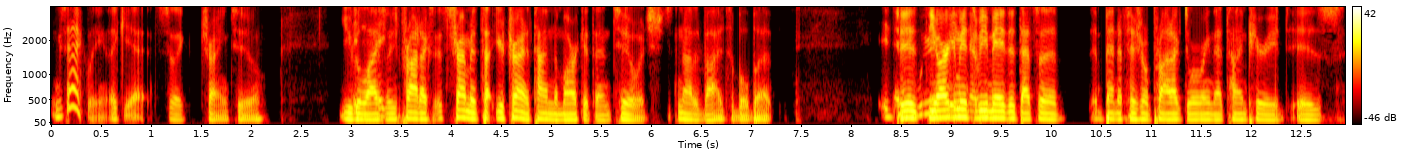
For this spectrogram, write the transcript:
exactly like yeah, it's like trying to utilize I- these products. It's trying to t- you're trying to time the market then too, which is not advisable, but It's it this is weird the argument to be made that that's a, a beneficial product during that time period is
